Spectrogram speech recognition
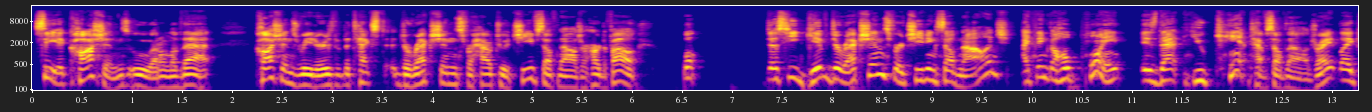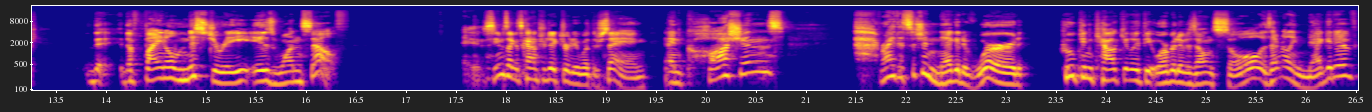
See, it cautions. Ooh, I don't love that. Cautions readers that the text directions for how to achieve self knowledge are hard to follow Well, does he give directions for achieving self knowledge? I think the whole point is that you can't have self knowledge, right? Like the, the final mystery is oneself. It seems like it's contradictory to what they're saying. And cautions, right? That's such a negative word. Who can calculate the orbit of his own soul? Is that really negative?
